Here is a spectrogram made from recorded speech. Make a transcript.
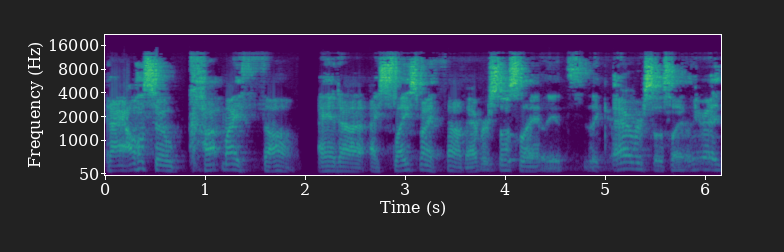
And I also cut my thumb. I had uh, I sliced my thumb ever so slightly. It's like ever so slightly right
